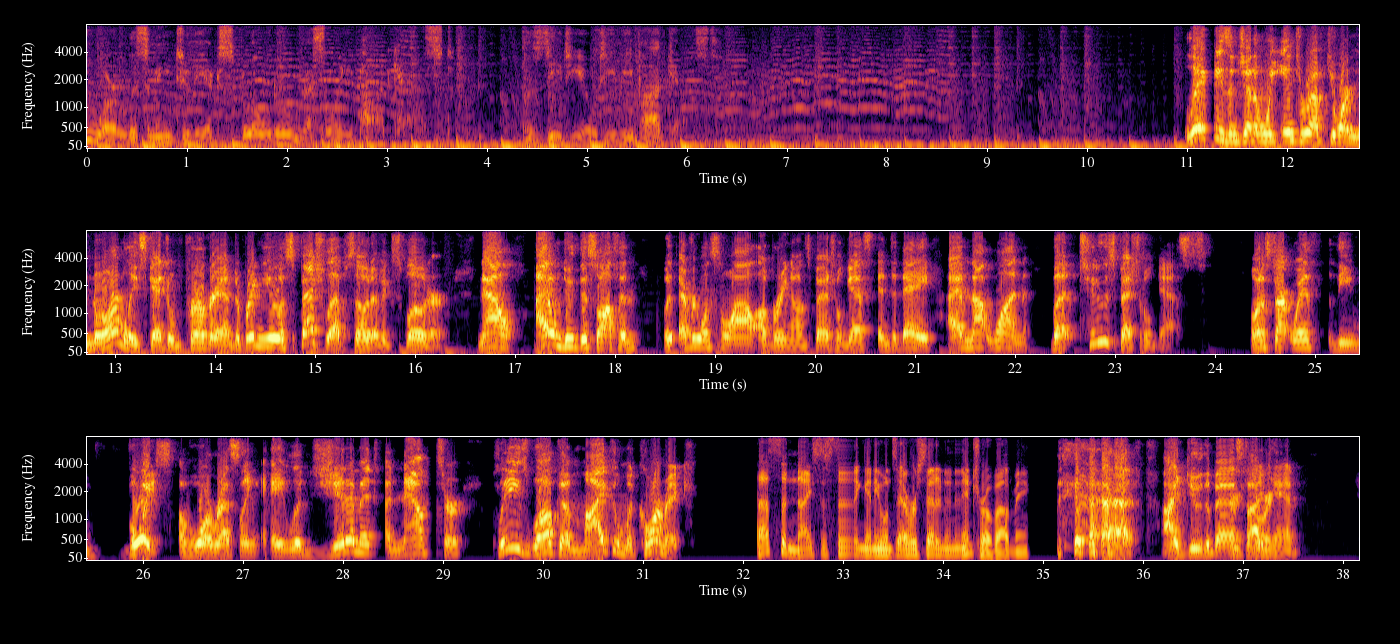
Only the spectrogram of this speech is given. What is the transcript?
You are listening to the Exploder Wrestling Podcast, a ZTO TV podcast. Ladies and gentlemen, we interrupt your normally scheduled program to bring you a special episode of Exploder. Now, I don't do this often, but every once in a while I'll bring on special guests, and today I have not one, but two special guests. I want to start with the voice of War Wrestling, a legitimate announcer. Please welcome Michael McCormick. That's the nicest thing anyone's ever said in an intro about me. I do the best I can.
